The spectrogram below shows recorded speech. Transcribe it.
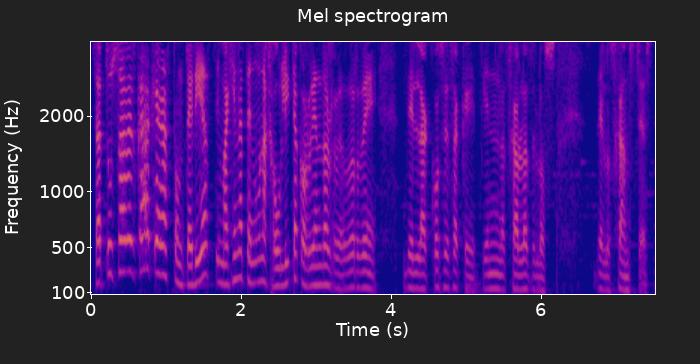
O sea, tú sabes, cada que hagas tonterías, imagínate en una jaulita corriendo alrededor de, de la cosa esa que tienen las jaulas de los, de los hámsters.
